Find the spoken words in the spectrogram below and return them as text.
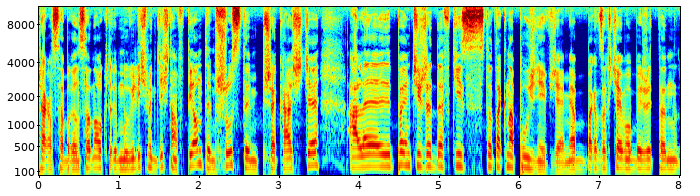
Charlesa Bronsona, o którym mówiliśmy gdzieś tam w piątym, szóstym przekaście, ale powiem ci, że Death Kiss to tak na później wziąłem. Ja bardzo chciałem obejrzeć ten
